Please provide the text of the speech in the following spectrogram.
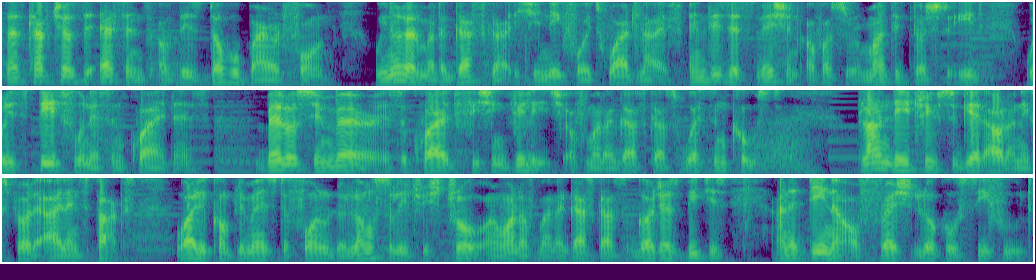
that captures the essence of this double-barreled fun we know that Madagascar is unique for its wildlife, and this destination offers a romantic touch to it with its peacefulness and quietness. Belo-sur-Mer is a quiet fishing village of Madagascar's western coast. Plan day trips to get out and explore the island's parks, while it complements the fun with a long solitary stroll on one of Madagascar's gorgeous beaches and a dinner of fresh local seafood.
